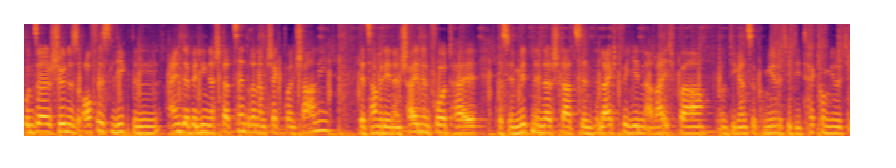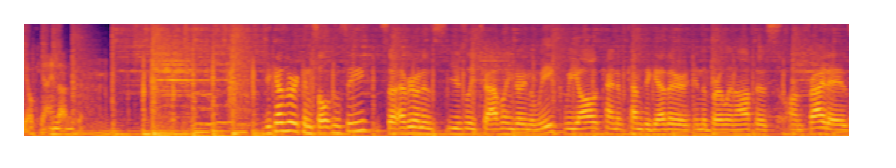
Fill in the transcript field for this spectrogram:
Unser schönes Office liegt in einem der Berliner Stadtzentren am Checkpoint Charlie. Jetzt haben wir den entscheidenden Vorteil, dass wir mitten in der Stadt sind, leicht für jeden erreichbar und die ganze Community, die Tech-Community auch hier einladen können. Because we're a consultancy, so everyone is usually traveling during the week, we all kind of come together in the Berlin office on Fridays.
